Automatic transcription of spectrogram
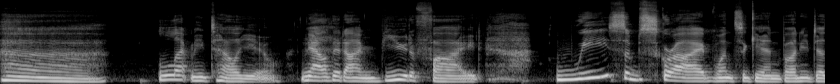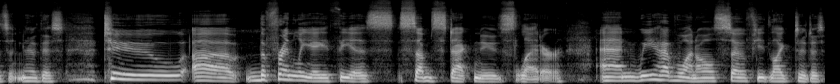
Let me tell you, now that I'm beautified, we subscribe, once again, Bonnie doesn't know this, to uh, the Friendly Atheist Substack newsletter. And we have one also if you'd like to des-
